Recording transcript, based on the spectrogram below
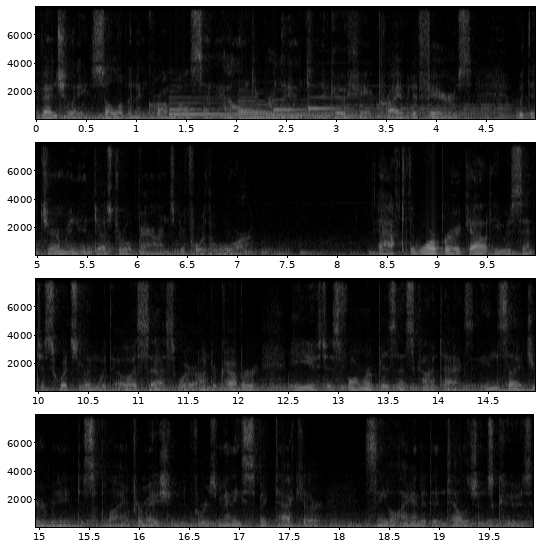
Eventually, Sullivan and Cromwell sent Allen to Berlin to negotiate private affairs with the German industrial barons before the war. After the war broke out, he was sent to Switzerland with OSS, where undercover he used his former business contacts inside Germany to supply information for his many spectacular single handed intelligence coups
